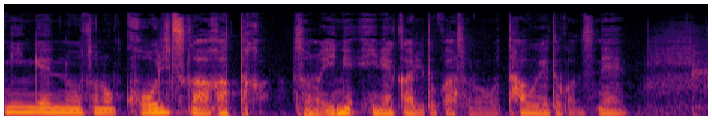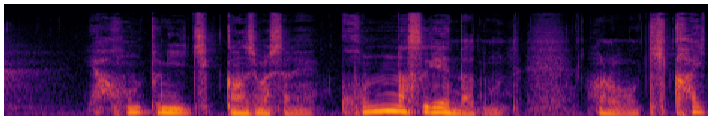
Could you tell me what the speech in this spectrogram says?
人間のその効率が上がったか。その稲稲刈りとかその田植えとかですね。いや本当に実感しましたね。こんなすげえんだと思って。あの機械っ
